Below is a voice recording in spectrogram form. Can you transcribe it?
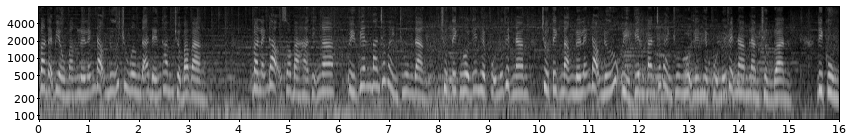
đoàn đại biểu mạng lưới lãnh đạo nữ Trung ương đã đến thăm chùa Ba Vàng. Đoàn lãnh đạo do bà Hà Thị Nga, Ủy viên Ban chấp hành Trung ương Đảng, Chủ tịch Hội Liên hiệp Phụ nữ Việt Nam, Chủ tịch mạng lưới lãnh đạo nữ, Ủy viên Ban chấp hành Trung ương Hội Liên hiệp Phụ nữ Việt Nam làm trưởng đoàn. Đi cùng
